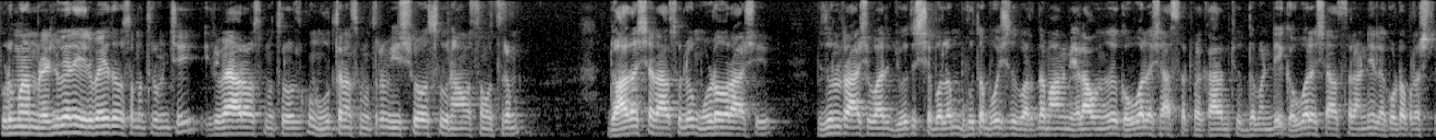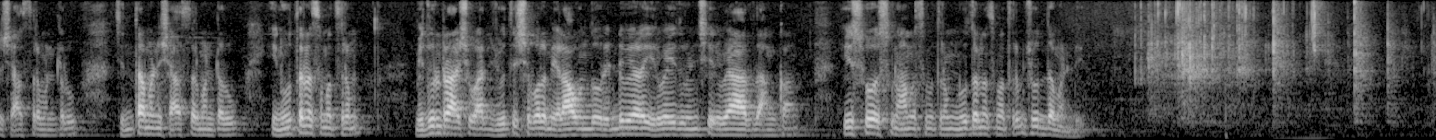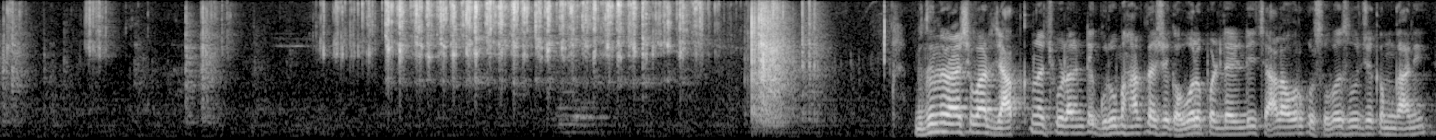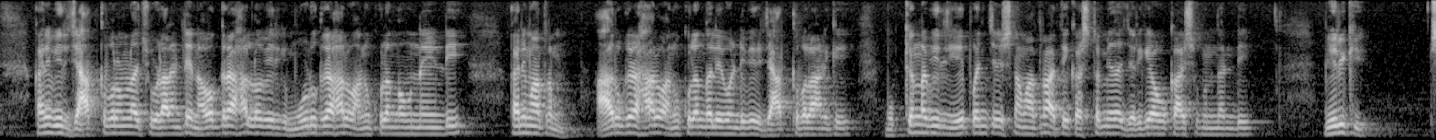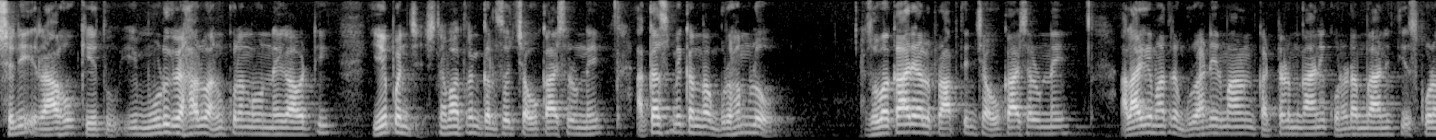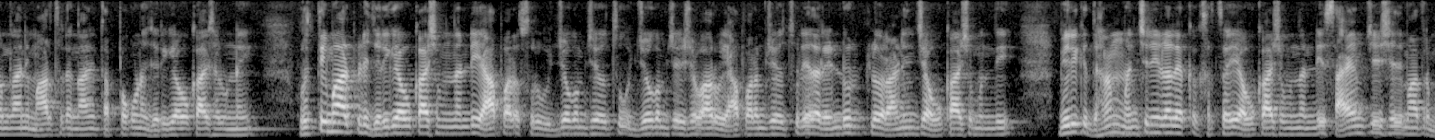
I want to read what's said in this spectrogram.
ఇప్పుడు మనం రెండు వేల ఇరవై ఐదవ సంవత్సరం నుంచి ఇరవై ఆరవ సంవత్సరం వరకు నూతన సంవత్సరం విశ్వసు నామ సంవత్సరం. ద్వాదశ రాశిలో మూడవ రాశి మిథున రాశి వారి జ్యోతిష్య బలం భూతభూషిత వర్ధమానం ఎలా ఉందో గౌవల శాస్త్ర ప్రకారం చూద్దామండి. గవ్వల శాస్త్రాన్ని లకుట ప్రశ్న శాస్త్రం అంటారు చింతామణి శాస్త్రం అంటారు. ఈ నూతన సంవత్సరం మిథున రాశి వారి జ్యోతిష్య బలం ఎలా ఉందో రెండు వేల ఇరవై ఐదు నుంచి ఇరవై ఆరు దాకా ఈశ్వసు నామ సంవత్సరం నూతన సంవత్సరం చూద్దామండి. మిథున రాశి వారి జాతకంలో చూడాలంటే గురు మహారదశ గవ్వలు పడ్డాయండి. చాలా వరకు శుభ సూచకం కానీ కానీ వీరి జాతక బలంలో చూడాలంటే నవగ్రహాల్లో వీరికి మూడు గ్రహాలు అనుకూలంగా ఉన్నాయండి. కానీ మాత్రం ఆరు గ్రహాలు అనుకూలంగా లేవండి వీరి జాతక బలానికి. ముఖ్యంగా వీరు ఏ పని చేసినా మాత్రం అతి కష్టం మీద జరిగే అవకాశం ఉందండి. వీరికి శని రాహు కేతు ఈ మూడు గ్రహాలు అనుకూలంగా ఉన్నాయి కాబట్టి ఏ పని చేసినా మాత్రం కలిసి వచ్చే అవకాశాలు ఉన్నాయి. ఆకస్మికంగా గృహంలో శుభకార్యాలు ప్రాప్తించే అవకాశాలు ఉన్నాయి అలాగే మాత్రం గృహ నిర్మాణం కట్టడం కానీ కొనడం కానీ తీసుకోవడం కానీ మార్చడం కానీ తప్పకుండా జరిగే అవకాశాలు ఉన్నాయి వృత్తి మార్పిడి జరిగే అవకాశం ఉందండి. వ్యాపారస్తులు ఉద్యోగం చేయవచ్చు ఉద్యోగం చేసేవారు వ్యాపారం చేయవచ్చు లేదా రెండింటిలో రాణించే అవకాశం ఉంది. వీరికి ధనం మంచినీళ్ళ లెక్క ఖర్చు అయ్యే అవకాశం ఉందండి. సాయం చేసేది మాత్రం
